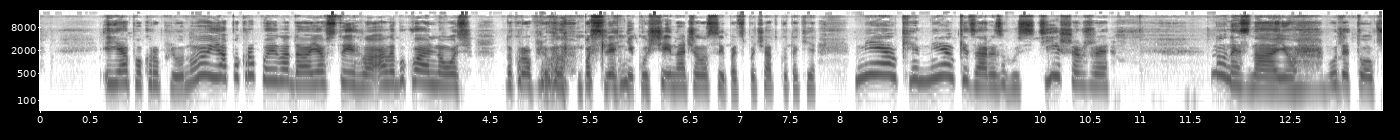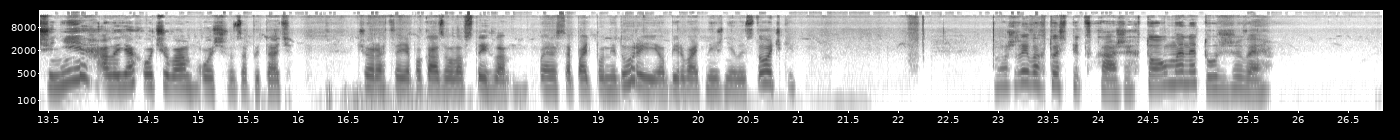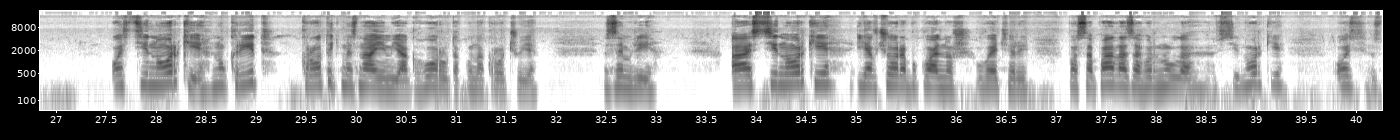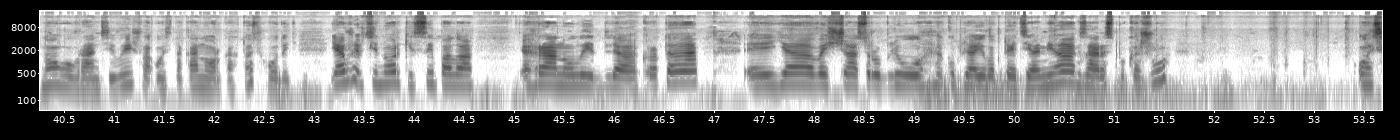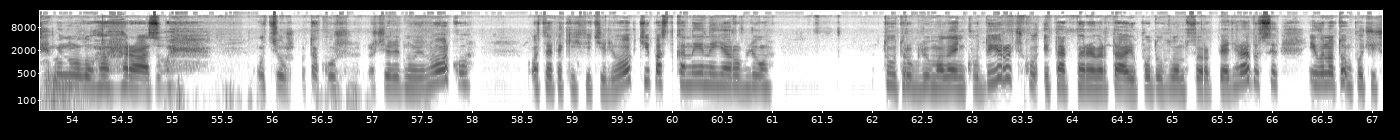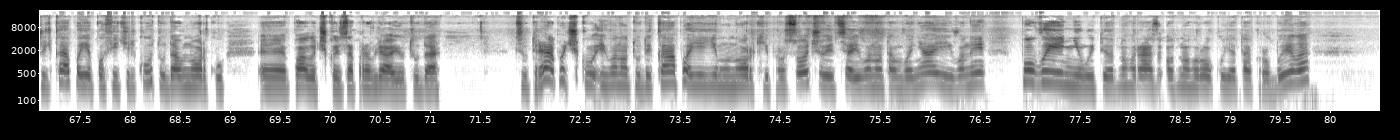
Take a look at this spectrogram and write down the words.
і я покроплю. Ну, я покропила, да, я встигла, але буквально ось докроплювала останні кущі і почало сипати. Спочатку таке мелке, мелке, зараз густіше вже. Ну, не знаю, буде толк чи ні, але я хочу вам ось що запитати. Вчора це я показувала, встигла пересипати помідори і обірвати нижні листочки. Можливо, хтось підскаже, хто у мене тут живе. Ось ці норки, ну, кріт кротить, ми знаємо як, гору таку накрочує з землі. А ці норки я вчора буквально ж ввечері посапала, загорнула всі норки. Ось знову вранці вийшла ось така норка. Хтось ходить. Я вже в ці норки сипала гранули для крота. Е, Я весь час роблю, купляю в аптеці аміак, зараз покажу. Ось минулого разу у цю ж таку ж очередну норку. Оце такий фітільок, типа з тканини я роблю. Тут роблю маленьку дирочку і так перевертаю під углом 45 градусів, і воно там по чуть-чуть капає по фітільку, туди в норку е, паличкою заправляю туди цю тряпочку, і воно туди капає, їм у норки просочується, і воно там воняє, і вони повинні уйти. Одного разу, одного року я так робила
